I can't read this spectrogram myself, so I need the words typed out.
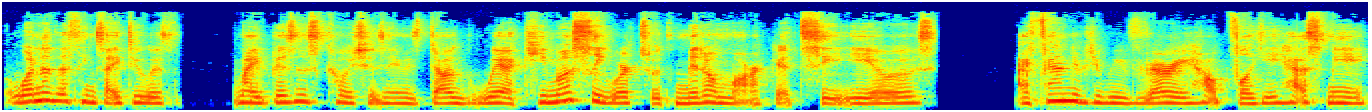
One of the things I do with my business coach, his name is Doug Wick. He mostly works with middle market CEOs I found him to be very helpful. He has me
